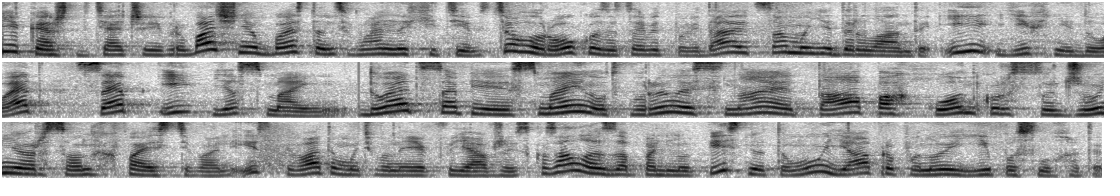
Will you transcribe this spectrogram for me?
Яке ж дитяче Євробачення без танцювальних хітів? Цього року за це відповідають саме Нідерланди і їхній дует Сеп і Ясмейн. Дует Сеп і Ясмейн утворились на етапах конкурсу Junior Song Festival. І співатимуть вони, як я вже й сказала, запальну пісню, тому я пропоную її послухати.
